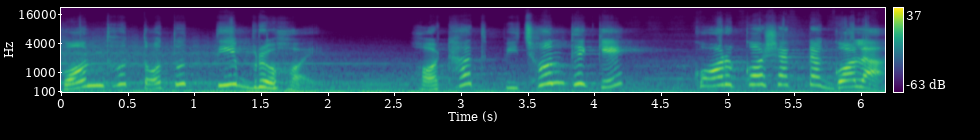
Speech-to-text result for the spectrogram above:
গন্ধ তত তীব্র হয়। হঠাৎ পিছন থেকে কর্কশ একটা গলা,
